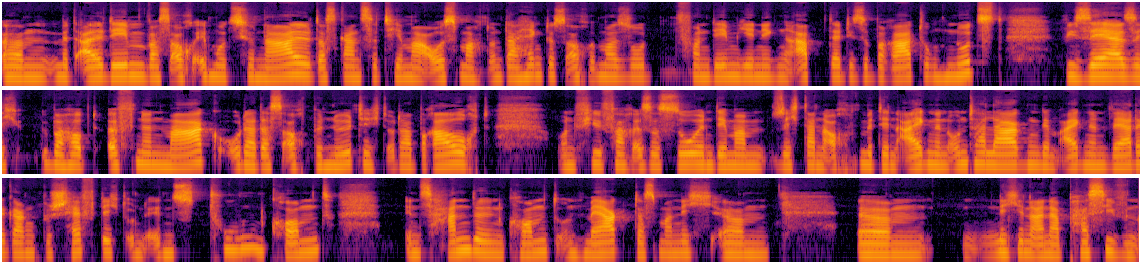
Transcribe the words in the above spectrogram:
ähm, mit all dem, was auch emotional das ganze Thema ausmacht. Und da hängt es auch immer so von demjenigen ab, der diese Beratung nutzt, wie sehr er sich überhaupt öffnen mag oder das auch benötigt oder braucht. Und vielfach ist es so, indem man sich dann auch mit den eigenen Unterlagen, dem eigenen Werdegang beschäftigt und ins Tun kommt, ins Handeln kommt und merkt, dass man nicht ähm, ähm, nicht in einer passiven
